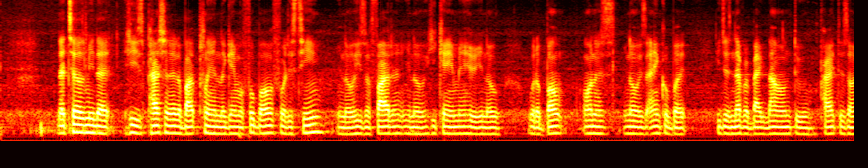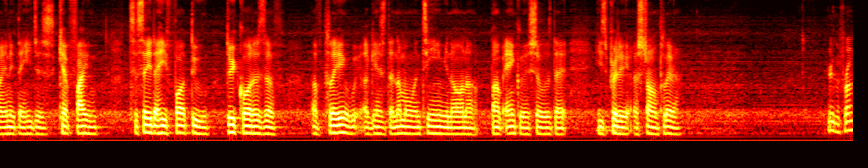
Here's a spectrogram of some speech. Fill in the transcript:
that tells me that he's passionate about playing the game of football for this team. You know, he's a fighter. You know, he came in here, you know, with a bump on his, you know, his ankle, but he just never backed down through practice or anything. He just kept fighting. To say that he fought through three quarters of, of play against the number one team, you know, on a bump ankle, it shows that he's pretty a strong player. Here in the front.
